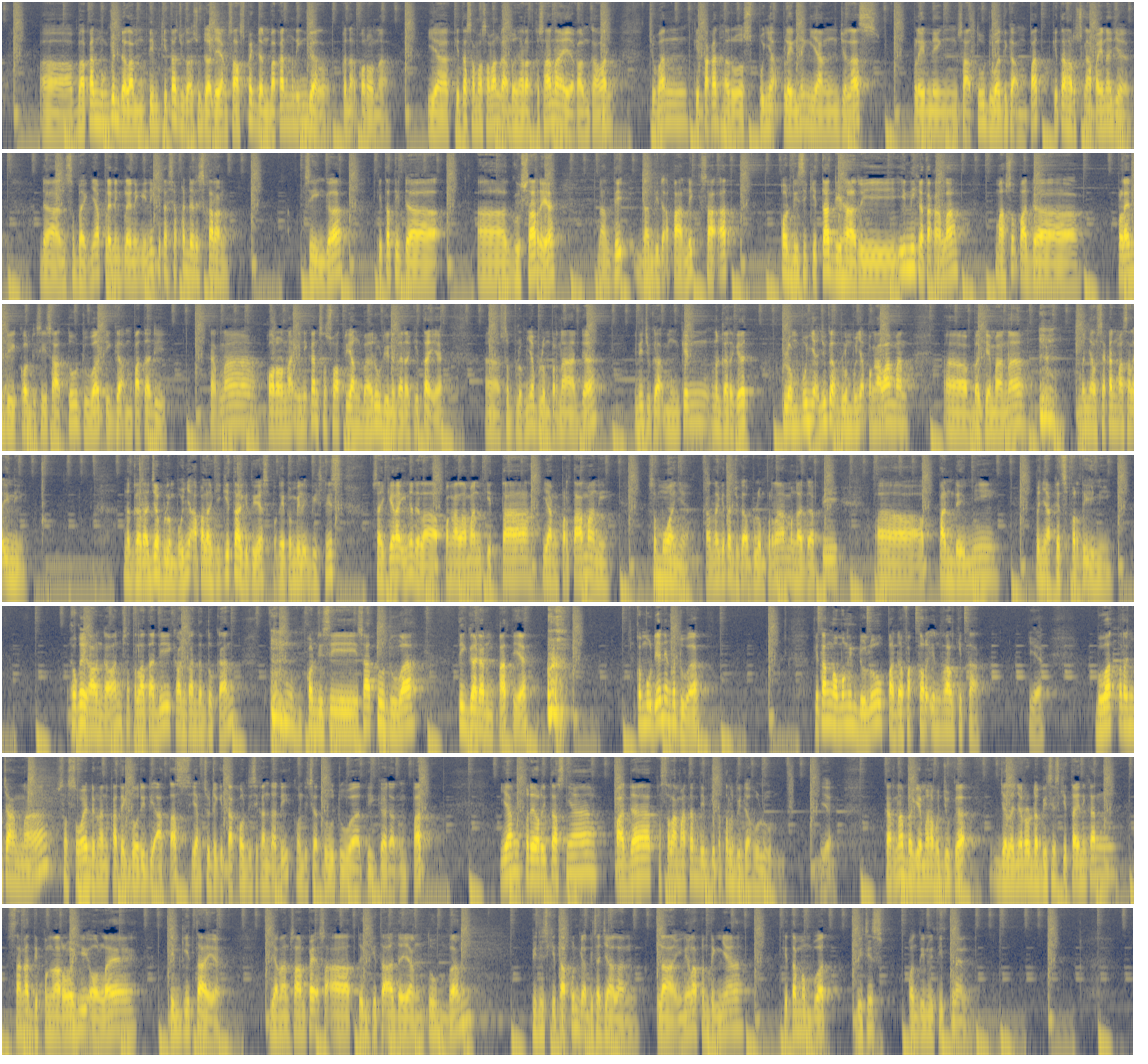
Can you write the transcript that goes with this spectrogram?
uh, bahkan mungkin dalam tim kita juga sudah ada yang suspek dan bahkan meninggal kena corona. Ya kita sama-sama nggak berharap ke sana ya kawan-kawan. Cuman kita kan harus punya planning yang jelas. Planning 1, 2, 3, 4 kita harus ngapain aja. Dan sebaiknya planning-planning ini kita siapkan dari sekarang. Sehingga kita tidak uh, gusar ya nanti dan tidak panik saat kondisi kita di hari ini katakanlah masuk pada plan di kondisi 1, 2, 3, 4 tadi karena corona ini kan sesuatu yang baru di negara kita ya uh, sebelumnya belum pernah ada ini juga mungkin negara kita belum punya juga belum punya pengalaman uh, bagaimana menyelesaikan masalah ini. Negara aja belum punya, apalagi kita gitu ya sebagai pemilik bisnis. Saya kira ini adalah pengalaman kita yang pertama nih semuanya, karena kita juga belum pernah menghadapi uh, pandemi penyakit seperti ini. Oke kawan-kawan, setelah tadi kawan-kawan tentukan kondisi 1, 2, 3, dan 4 ya. Kemudian yang kedua, kita ngomongin dulu pada faktor internal kita. Ya buat rencana sesuai dengan kategori di atas yang sudah kita kondisikan tadi, kondisi 1, 2, 3, dan 4 yang prioritasnya pada keselamatan tim kita terlebih dahulu. Ya. Karena bagaimanapun juga jalannya roda bisnis kita ini kan sangat dipengaruhi oleh tim kita ya. Jangan sampai saat tim kita ada yang tumbang, bisnis kita pun nggak bisa jalan. Nah inilah pentingnya kita membuat bisnis continuity plan.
